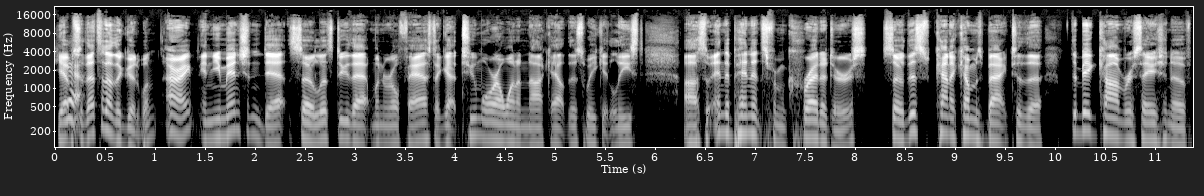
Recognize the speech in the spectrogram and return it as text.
Yep. Yeah. So that's another good one. All right, and you mentioned debt, so let's do that one real fast. I got two more I want to knock out this week at least. Uh, so independence from creditors. So this kind of comes back to the the big conversation of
